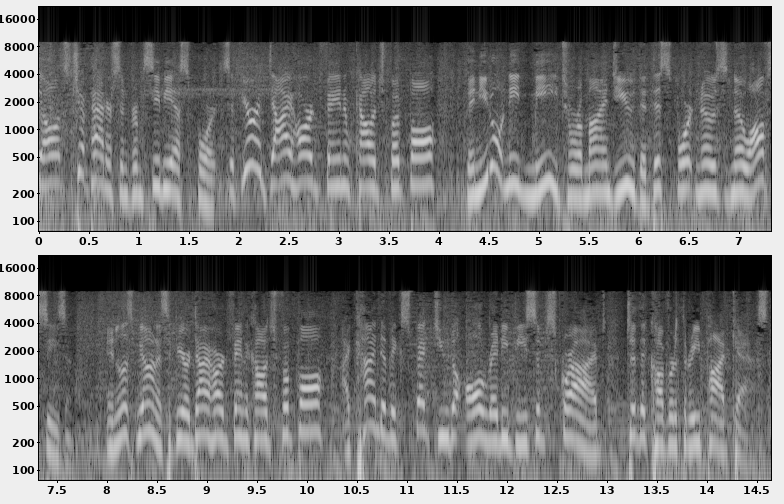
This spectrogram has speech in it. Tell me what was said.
Y'all, it's Chip Patterson from CBS Sports. If you're a die-hard fan of college football, then you don't need me to remind you that this sport knows no offseason. And let's be honest, if you're a die-hard fan of college football, I kind of expect you to already be subscribed to the Cover 3 podcast.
